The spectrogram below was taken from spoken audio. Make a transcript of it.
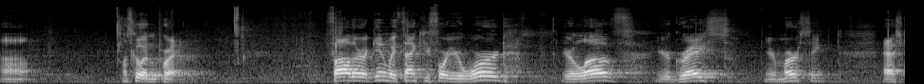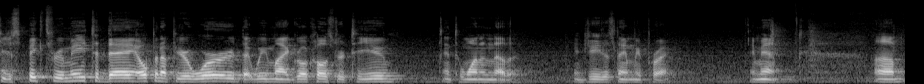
Uh, Let's go ahead and pray. Father, again, we thank you for your word, your love, your grace, your mercy. I ask you to speak through me today. Open up your word that we might grow closer to you and to one another. In Jesus' name we pray. Amen. Um,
